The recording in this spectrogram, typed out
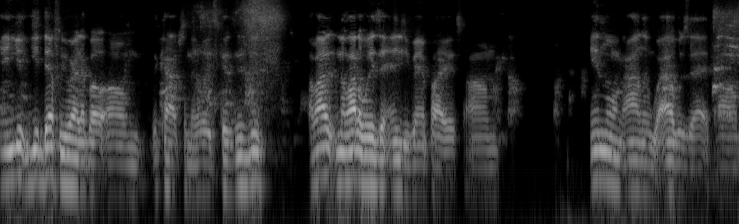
and you're, you're definitely right about um the cops in the hoods because it's just a lot in a lot of ways they're energy vampires. Um, in Long Island where I was at, um,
